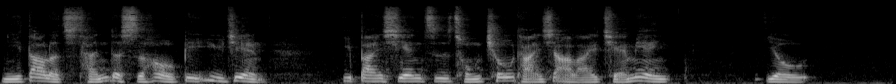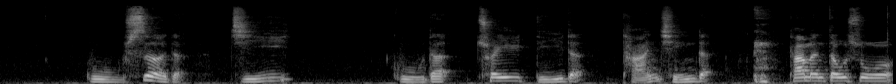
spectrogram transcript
你到了城的时候，必遇见。一般先知从秋坛下来，前面有鼓瑟的、击鼓的、吹笛的、弹琴的，他们都说，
